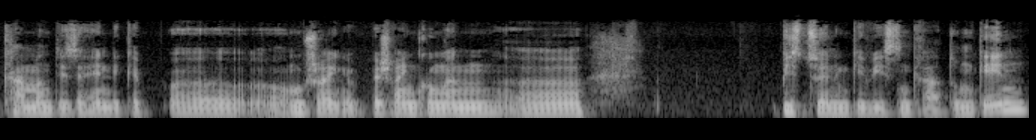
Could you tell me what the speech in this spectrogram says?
kann man diese Handicap-Beschränkungen äh, bis zu einem gewissen Grad umgehen,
